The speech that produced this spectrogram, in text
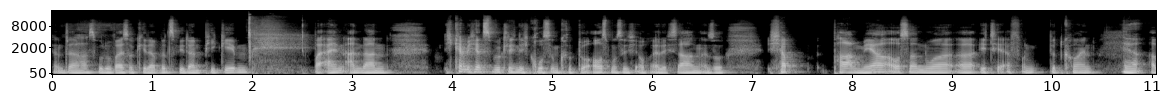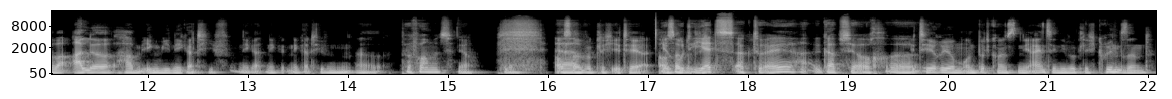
hinter hast, wo du weißt, okay, da wird es wieder einen Peak geben. Bei allen anderen, ich kenne mich jetzt wirklich nicht groß im Krypto aus, muss ich auch ehrlich sagen. Also ich habe paar mehr, außer nur äh, ETF und Bitcoin. Ja. Aber alle haben irgendwie negativ, neg neg negativen äh, Performance. Ja. Außer ähm, wirklich ETF. Außer ja gut, jetzt aktuell gab es ja auch. Äh, Ethereum und Bitcoin sind die einzigen, die wirklich grün sind.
